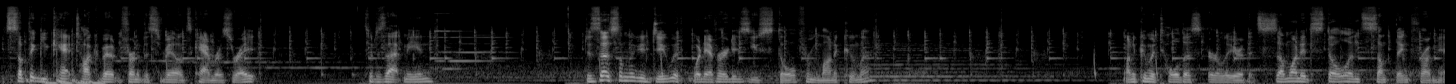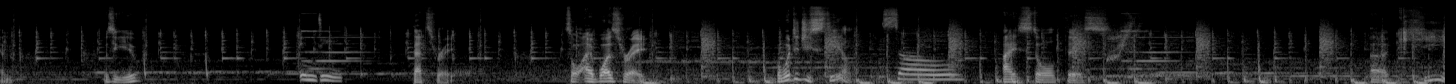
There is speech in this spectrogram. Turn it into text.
It's something you can't talk about in front of the surveillance cameras, right? So does that mean? Does that have something to do with whatever it is you stole from Monokuma? Monokuma told us earlier that someone had stolen something from him. Was it you? indeed, That's right. So I was right. But what did you steal? so I stole this. A key.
